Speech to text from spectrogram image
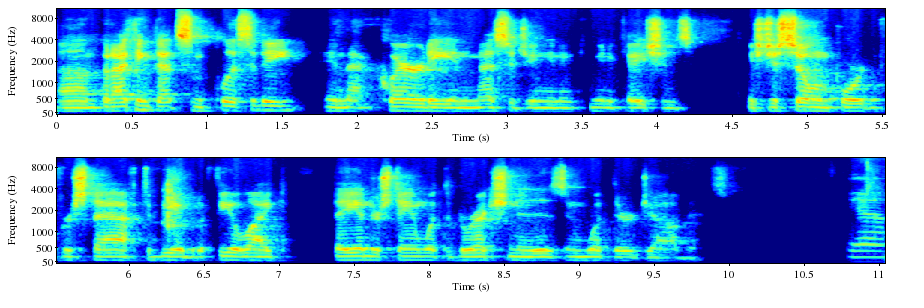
Um, but I think that simplicity and that clarity in messaging and in communications is just so important for staff to be able to feel like they understand what the direction is and what their job is. Yeah.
